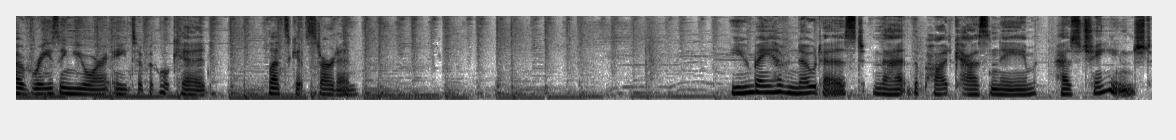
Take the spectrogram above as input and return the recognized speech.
of raising your atypical kid. Let's get started. You may have noticed that the podcast name has changed.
